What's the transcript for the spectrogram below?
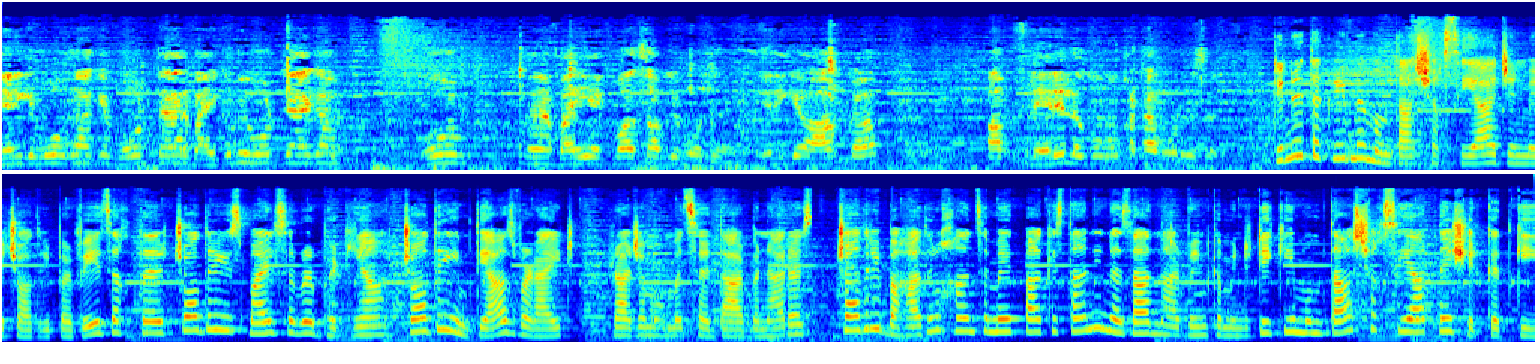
यानी कि वो होगा कि वोट तैर बाई को भी वोट जाएगा, वो भाई इकबाल साहब को वोट जाएगा। यानी कि आपका, आप फ्लेरे लोगों को इकट्ठा वोट दे सकते डिनर तकरीब में मुमताज़ शख्सियात, जिनमें चौधरी परवेज अख्तर, चौधरी इस्माइल सरवर भटिया चौधरी इम्तियाज़ वड़ाइट, राजा मोहम्मद सरदार बनारस, चौधरी बहादुर खान समेत पाकिस्तानी नजाद नारबिन कम्युनिटी की मुमताज़ शख्सियात ने शिरकत की।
